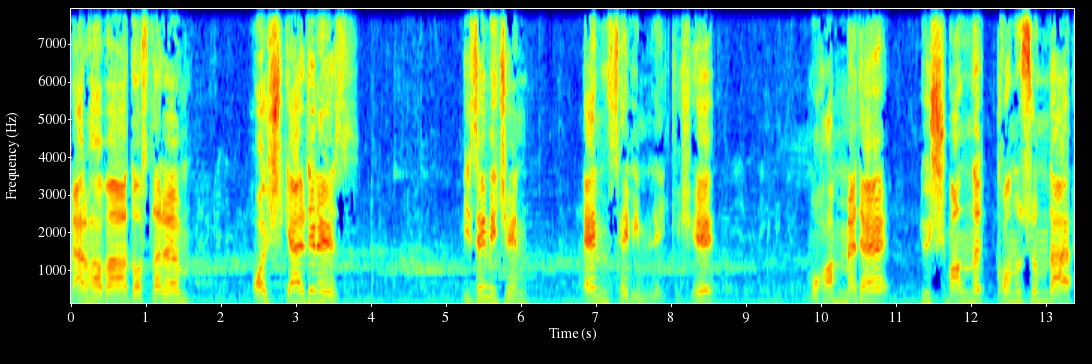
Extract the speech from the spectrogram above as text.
Merhaba dostlarım, hoş geldiniz. bizim için en sevimli kişi Muhammed'e düşmanlık konusunda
